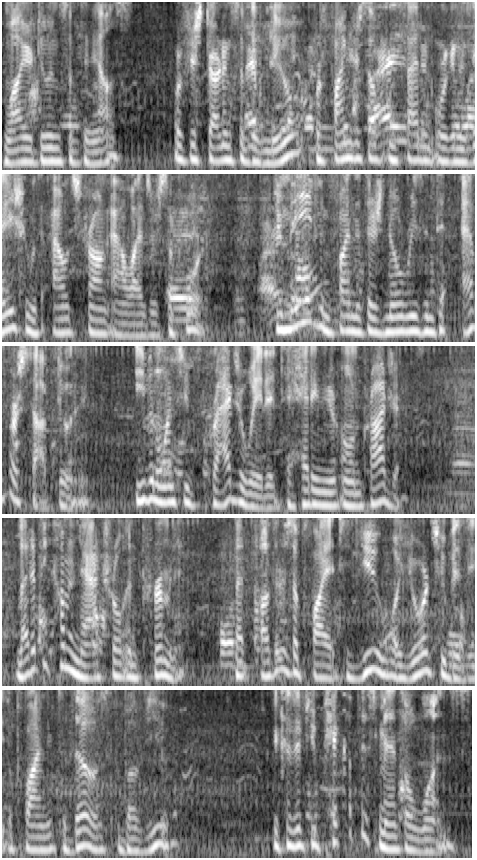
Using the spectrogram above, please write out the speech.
while you're doing something else, or if you're starting something new, or find yourself inside an organization without strong allies or support. You may even find that there's no reason to ever stop doing it, even once you've graduated to heading your own projects. Let it become natural and permanent. Let others apply it to you while you're too busy applying it to those above you. Because if you pick up this mantle once,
